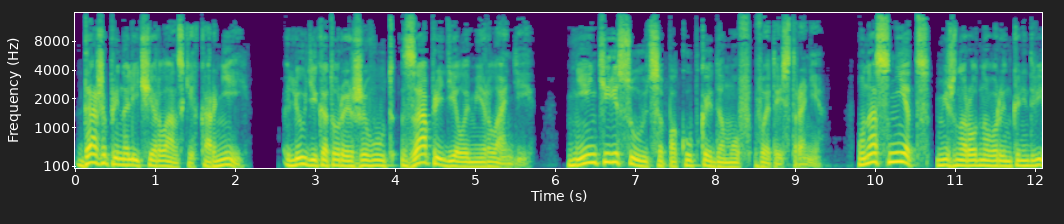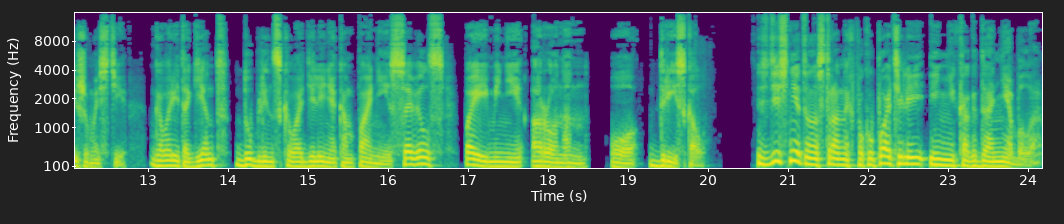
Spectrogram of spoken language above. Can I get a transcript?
Даже при наличии ирландских корней, люди, которые живут за пределами Ирландии, не интересуются покупкой домов в этой стране. У нас нет международного рынка недвижимости, говорит агент дублинского отделения компании Севилс по имени Ронан О. Дрискал. Здесь нет иностранных покупателей и никогда не было.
